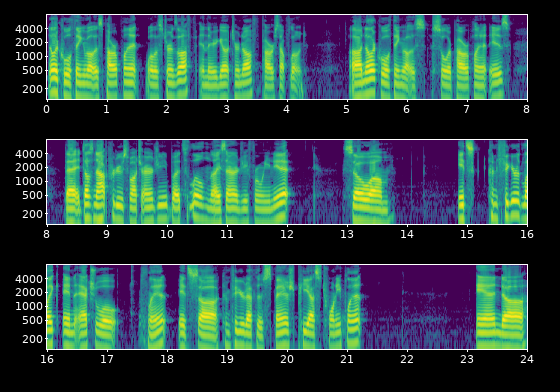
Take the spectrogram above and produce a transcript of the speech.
Another cool thing about this power plant, well this turns off, and there you go, it turned off, power stopped flowing. Uh, another cool thing about this solar power plant is that it does not produce much energy, but it's a little nice energy for when you need it. So um, it's configured like an actual plant. It's uh, configured after the Spanish PS20 plant. And uh,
